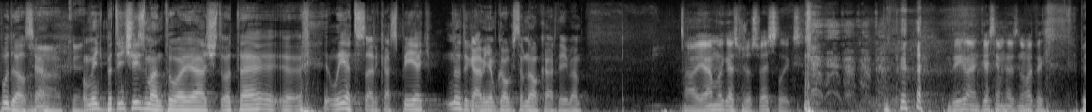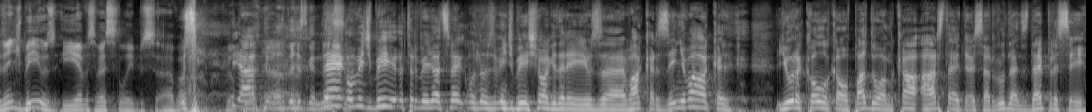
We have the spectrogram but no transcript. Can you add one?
Pudeles, jā. Ah, ok. Un viņš, bet viņš izmantoja šo te uh, lietas arī kā spieķi. Nu, tā kā viņam kaut kas tur nav kārtībā. Ah, jā, man liekas, viņš ir veselīgs. Dīvaini, kas viņam tas notika. Bet viņš bija uz ievas veselības. Uz- vēl- Jā, diezgan Nē, un viņš bija, tur bija ļoti smieklīgi. Un uz- viņš bija šogad arī uz uh, vakar ziņu vāka. Jūra Kolokova padoma, kā ārstēties ar rudens depresiju.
